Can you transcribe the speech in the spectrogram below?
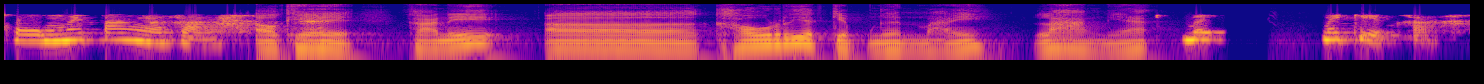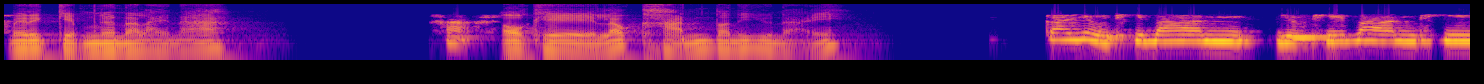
คงไม่ตั้งอะค่ะ โอเค คราวนี้เอ่อเขาเรียกเก็บเงินไหมร่างเนี้ย ไม่ไม่เก็บค่ะ ไม่ได้เก็บเงินอะไรนะ ค่ะ โอเค แล้วขันตอนนี้อยู่ไหน ก็อยู่ที่บ้านอยู่ที่บ้านที่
